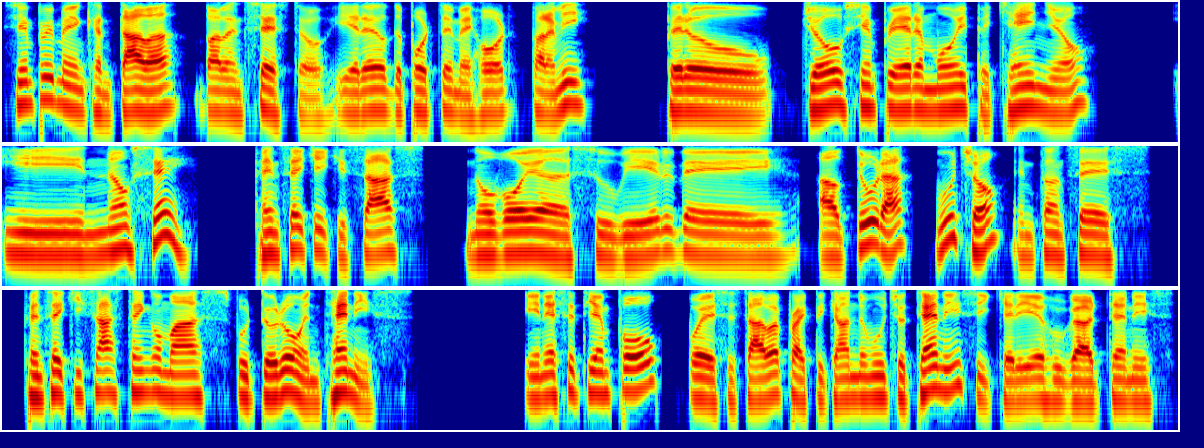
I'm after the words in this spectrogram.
siempre me encantaba baloncesto y era el deporte mejor para mí, pero yo siempre era muy pequeño y no sé, pensé que quizás no voy a subir de altura mucho, entonces pensé quizás tengo más futuro en tenis. Y en ese tiempo, pues estaba practicando mucho tenis y quería jugar tenis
